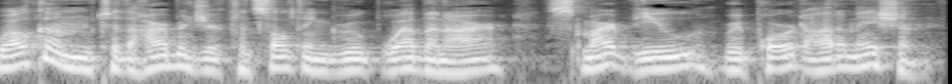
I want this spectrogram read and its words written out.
Welcome to the Harbinger Consulting Group webinar, SmartView Report Automation.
